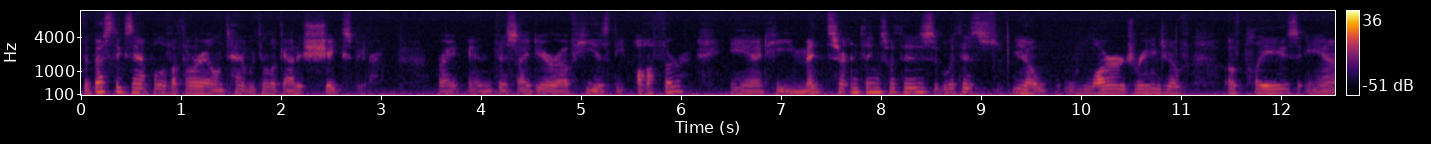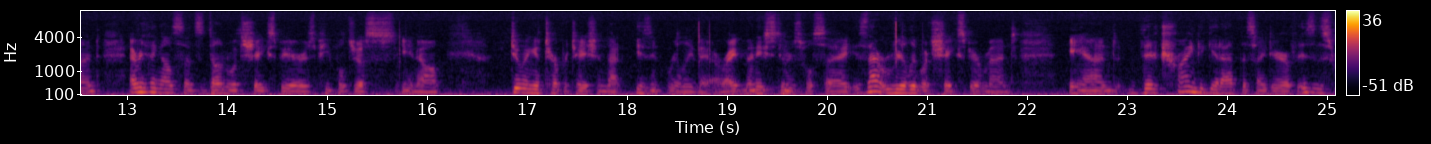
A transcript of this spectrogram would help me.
The best example of authorial intent we can look at is Shakespeare, right? And this idea of he is the author and he meant certain things with his with his you know large range of of plays and everything else that's done with Shakespeare is people just you know doing interpretation that isn't really there right many students will say is that really what Shakespeare meant and they're trying to get at this idea of is this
